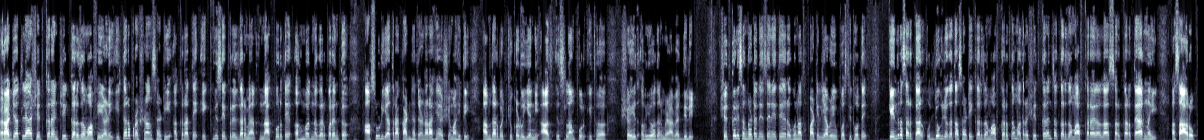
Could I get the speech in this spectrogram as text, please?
राज्यातल्या शेतकऱ्यांची कर्जमाफी आणि इतर प्रश्नांसाठी अकरा ते एकवीस एप्रिल दरम्यान नागपूर ते अहमदनगरपर्यंत आसूड यात्रा काढण्यात येणार आहे अशी माहिती आमदार बच्चू कडू यांनी आज इस्लामपूर इथं शहीद अभिवादन मेळाव्यात दिली. शेतकरी संघटनेचे नेते रघुनाथ पाटील यावेळी उपस्थित होते. केंद्र सरकार उद्योग जगतासाठी कर्ज माफ करतं मात्र शेतकऱ्यांचं कर्ज माफ करायला सरकार तयार नाही असा आरोप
